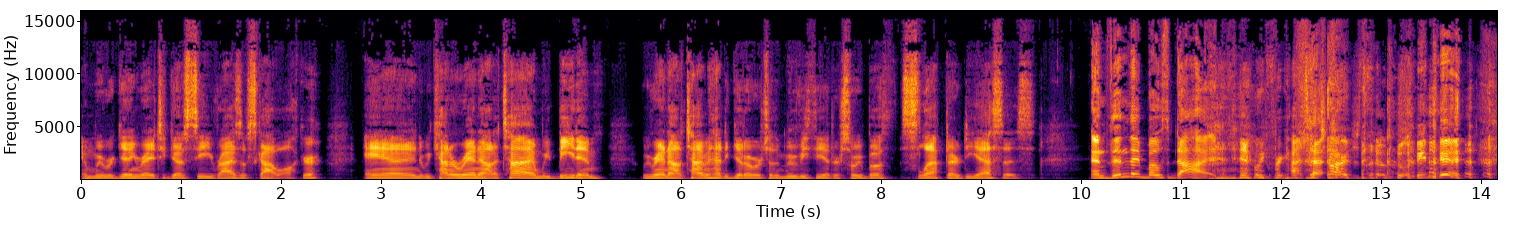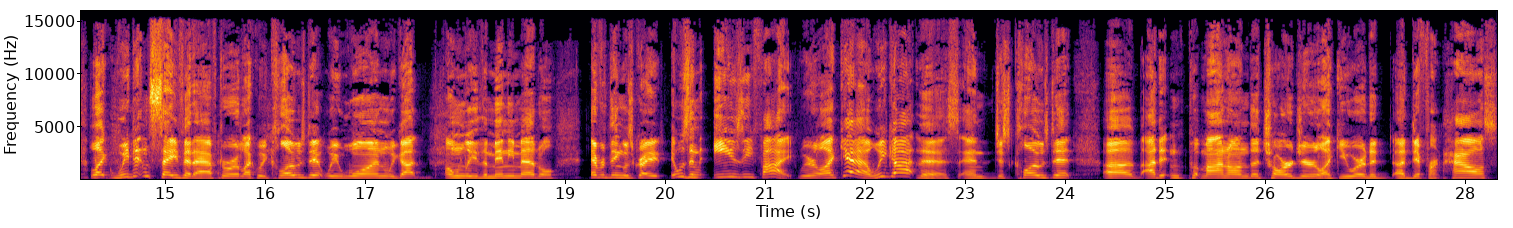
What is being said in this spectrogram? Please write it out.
and we were getting ready to go see Rise of Skywalker, and we kind of ran out of time. We beat him. We ran out of time and had to get over to the movie theater, so we both slept our DSs, And then they both died. and we forgot to charge them. we did. Like we didn't save it afterward. Like we closed it, we won, we got only the mini medal. Everything was great. It was an easy fight. We were like, yeah, we got this, and just closed it. Uh, I didn't put mine on the charger. Like you were at a, a different house.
